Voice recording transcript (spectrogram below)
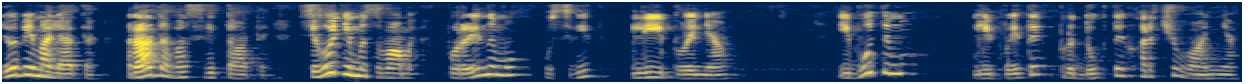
Любі малята, рада вас вітати! Сьогодні ми з вами поринемо у світ ліплення і будемо ліпити продукти харчування.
